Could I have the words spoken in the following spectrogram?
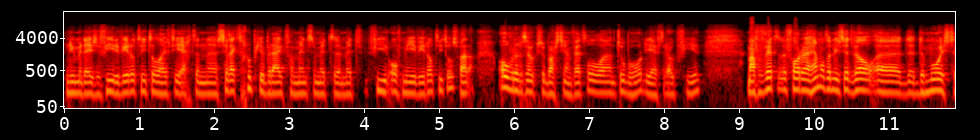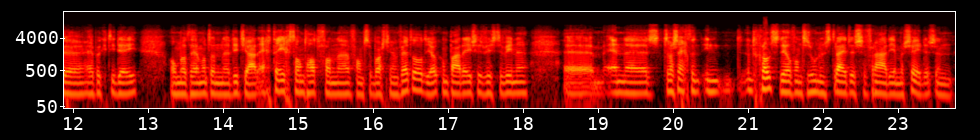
nu met deze vierde wereldtitel heeft hij echt een uh, select groepje bereikt van mensen met, met vier of meer wereldtitels. Waar overigens ook Sebastian Vettel aan toe behoort, die heeft er ook vier. Maar voor, Vettel, voor Hamilton is dit wel de, de mooiste, heb ik het idee. Omdat Hamilton dit jaar echt tegenstand had van, van Sebastian Vettel, die ook een paar races wist te winnen. Ehm, en het was echt een, in het grootste deel van het seizoen een strijd tussen Ferrari en Mercedes. En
